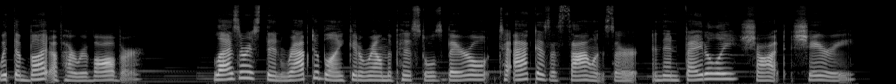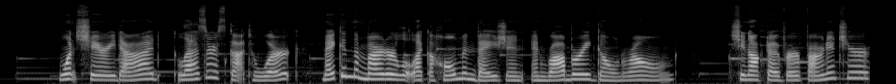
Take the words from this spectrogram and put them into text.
with the butt of her revolver. Lazarus then wrapped a blanket around the pistol's barrel to act as a silencer and then fatally shot Sherri. Once Sherri died, Lazarus got to work, making the murder look like a home invasion and robbery gone wrong. She knocked over furniture,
